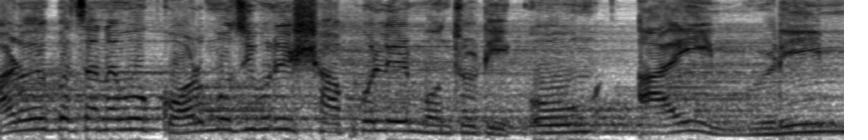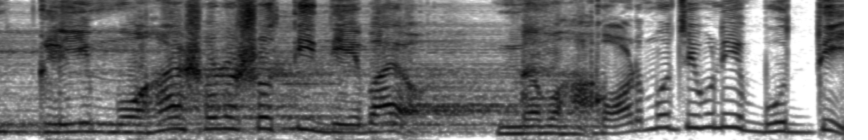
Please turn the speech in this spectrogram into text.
আরও একবার জানাব, কর্মজীবনের সাফল্যের মন্ত্রটি, ওম আইম রিম ক্লিম মহা সরস্বতী দেবায় নমঃ। কর্মজীবনে বুদ্ধি,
